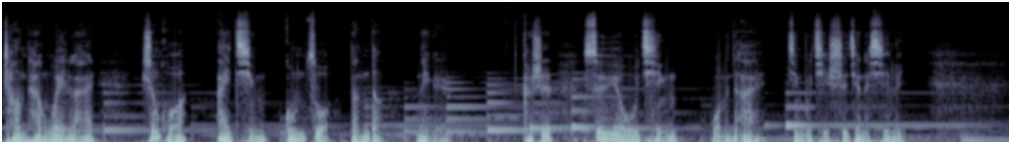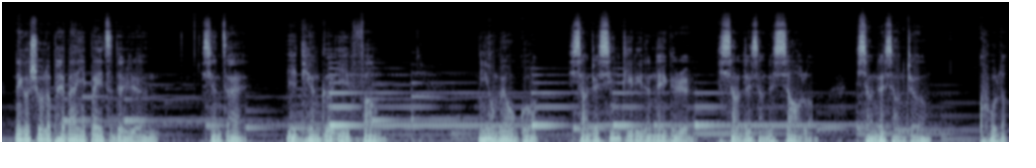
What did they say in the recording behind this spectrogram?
畅谈未来、生活、爱情、工作等等那个人。可是岁月无情，我们的爱经不起时间的洗礼。那个说了陪伴一辈子的人，现在已天各一方。你有没有过想着心底里的那个人，想着想着笑了，想着想着哭了？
